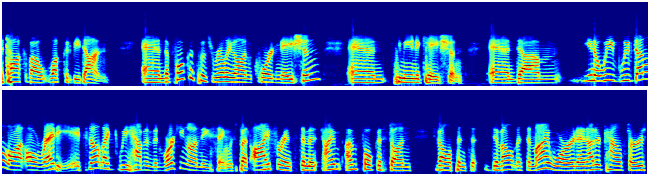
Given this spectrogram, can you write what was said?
to talk about what could be done. And the focus was really on coordination and communication. And um, you know, we've we've done a lot already. It's not like we haven't been working on these things. But I, for instance, I'm I'm focused on developments developments in my ward, and other councillors,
